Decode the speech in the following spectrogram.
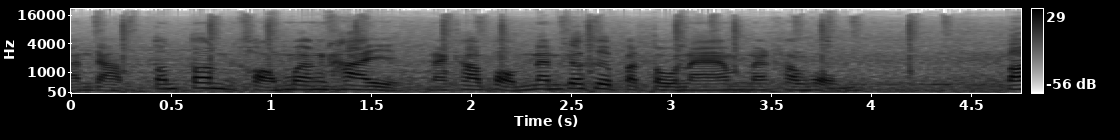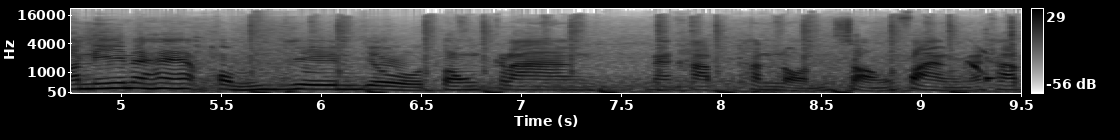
อันดับต้นๆของเมืองไทยนะครับ ผมนั่นก็คือประตูน้ำนะครับผม ตอนนี้นะฮะผมยืนอยู่ตรงกลางนะครับ ถนนสองฝั่งนะครับ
